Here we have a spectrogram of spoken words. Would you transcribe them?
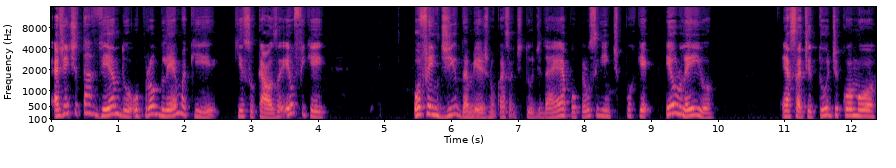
É a gente está vendo o problema que, que isso causa. Eu fiquei ofendida mesmo com essa atitude da Apple pelo seguinte, porque eu leio essa atitude como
